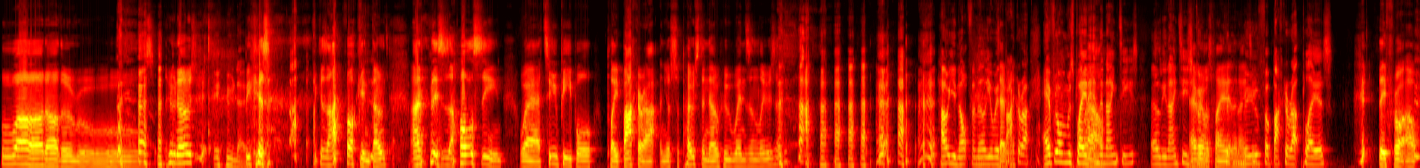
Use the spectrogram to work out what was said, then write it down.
What are the rules? Who knows? Who knows? Because because I fucking don't. And this is a whole scene where two people play baccarat, and you're supposed to know who wins and loses. How are you not familiar with Don't- Baccarat? Everyone was playing it in the 90s, early 90s. Everyone was playing it in the 90s. Move for Baccarat players. they brought out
